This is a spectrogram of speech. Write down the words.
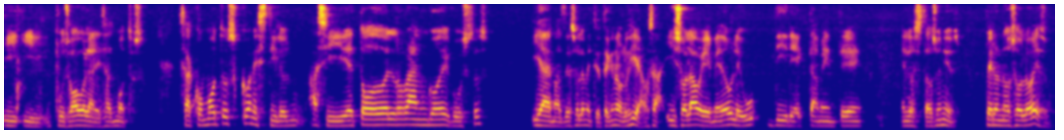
y, y puso a volar esas motos Sacó motos con estilos así de todo el rango de gustos y además de eso le metió tecnología. O sea, hizo la BMW directamente en los Estados Unidos. Pero no solo eso,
